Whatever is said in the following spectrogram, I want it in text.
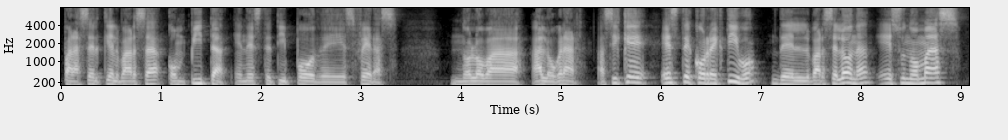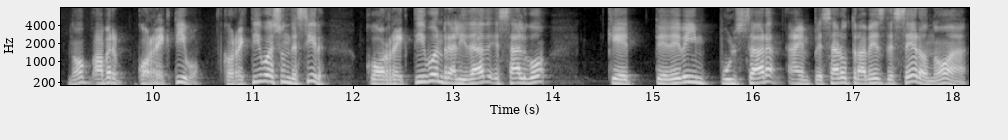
para hacer que el Barça compita en este tipo de esferas no lo va a lograr. Así que este correctivo del Barcelona es uno más, ¿no? A ver, correctivo. Correctivo es un decir. Correctivo en realidad es algo que te debe impulsar a empezar otra vez de cero, ¿no? A,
